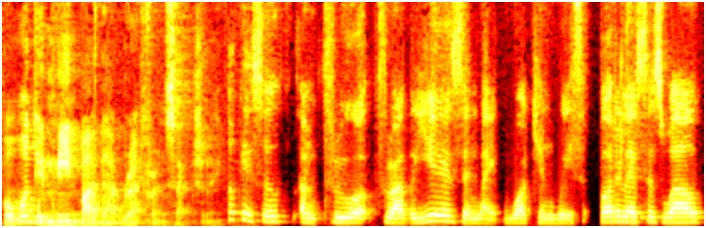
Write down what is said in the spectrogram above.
But what do you mean by that reference, actually? Okay, so um, through throughout the years and like working with Borderless as well,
